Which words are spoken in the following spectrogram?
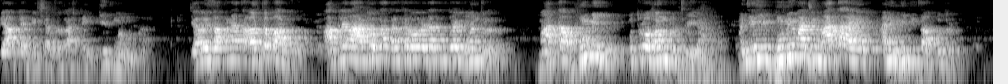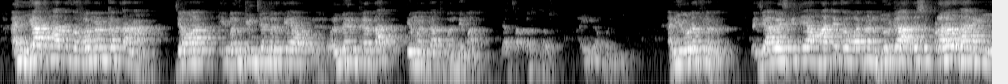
ते आपल्या देशाचं राष्ट्रीय गीत म्हणून ज्यावेळेस आपण याचा अर्थ पाहतो आपल्याला आठवतात अथर्ववेदातील तो एक मंत्र. माता भूमी पुत्रो हम पृथ्वी म्हणजे ही भूमी माझी माता आहे आणि मी तिचा पुत्र. आणि याच मातेचं वर्णन करताना जेव्हा की बंकिमचंद्र ते वंदन करतात ते म्हणतात वंदे माता याचा अर्थ असतो आई आपण आणि एवढंच ना. तर ज्यावेळेस की त्या मातेचं वर्णन दुर्गा आदर्श प्रहरधारिणी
